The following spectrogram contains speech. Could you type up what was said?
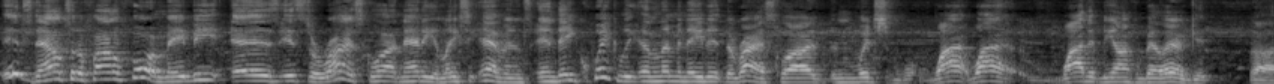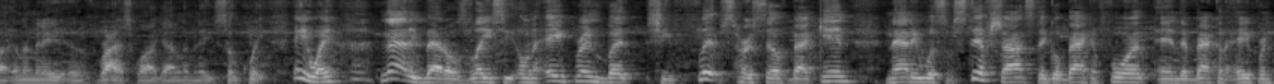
It's down to the final four, maybe, as it's the Riot Squad, Natty and Lacey Evans, and they quickly eliminated the Riot Squad. In which, why, why, why did Bianca Belair get uh, eliminated? If Riot Squad got eliminated so quick. Anyway, Natty battles Lacey on the apron, but she flips herself back in. Natty with some stiff shots. They go back and forth, and they're back on the apron.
